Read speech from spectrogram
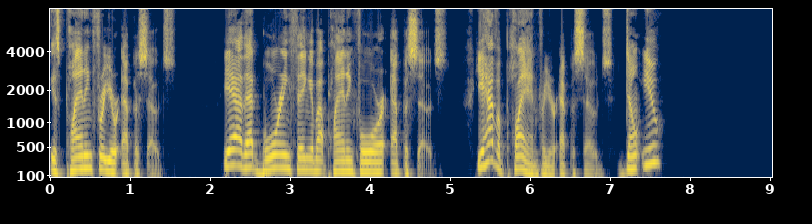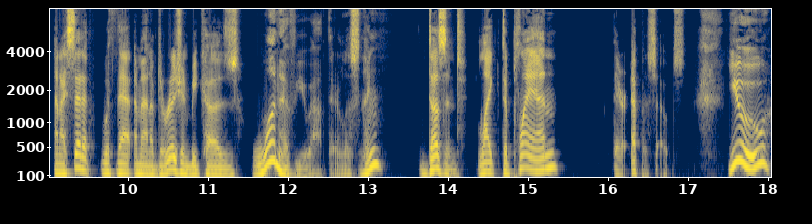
is planning for your episodes. Yeah, that boring thing about planning for episodes. You have a plan for your episodes, don't you? And I said it with that amount of derision because one of you out there listening doesn't like to plan their episodes. You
